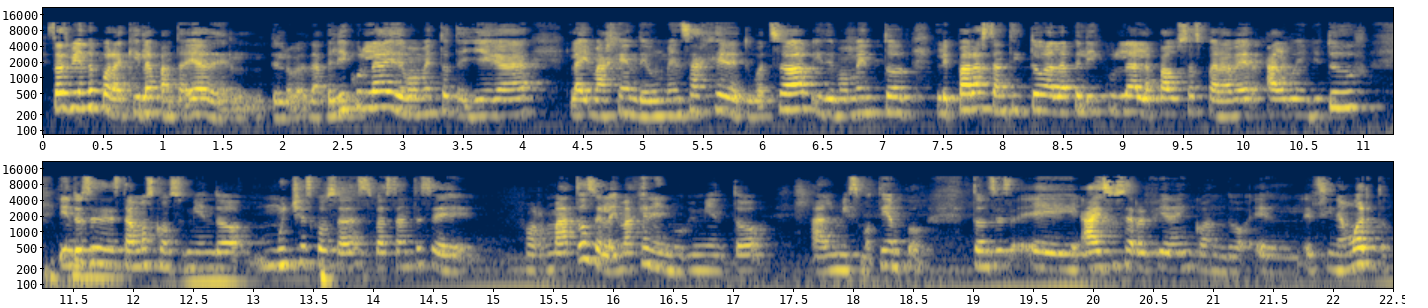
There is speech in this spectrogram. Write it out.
estás viendo por aquí la pantalla de, de, la película y de momento te llega la imagen de un mensaje de tu WhatsApp y de momento le paras tantito a la película, la pausas para ver algo en YouTube y entonces estamos consumiendo muchas cosas, bastantes eh, formatos de la imagen en movimiento al mismo tiempo. Entonces eh, a eso se refieren cuando el, cine ha muerto.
